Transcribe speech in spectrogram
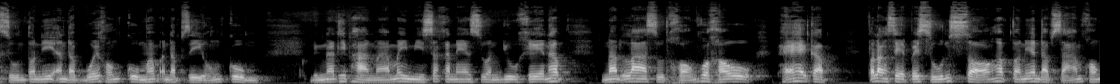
5-0 ตอนนี้อันดับบวยของกลุ่มครับอันดับ 4 ของกลุ่มหนึ่งนัดที่ผ่านมาไม่มีสักคะแนนส่วนยูเครนครับ นัดล่าสุดของพวกเขาแพ้ให้กับฝรั่งเศสไป 0-2 ครับตอนนี้อันดับ 3 ของ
